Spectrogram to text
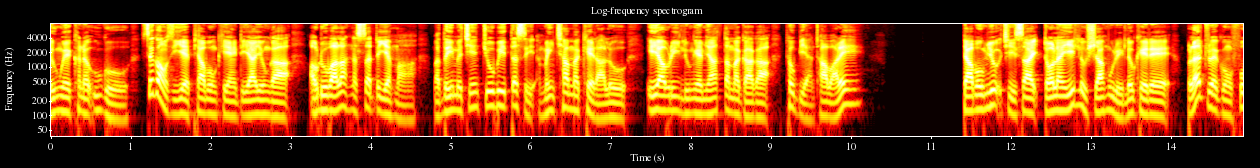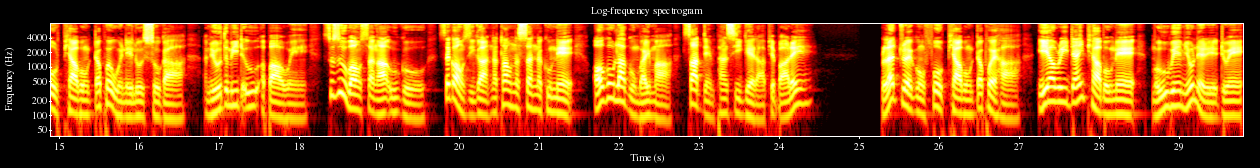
လူငယ်9ဦးကိုစစ်ကောင်စီရဲ့ဖြာပုံခရိုင်တရားရုံးကအော်တိုဘာလ22ရက်မှာမသိမချင်းကြိုးပေးတက်စီအမိန့်ချမှတ်ခဲ့တာလို့ ARD လူငယ်များတမကကထုတ်ပြန်ထားပါတယ်။ ဖြာပုံမြို့အခြေစိုက်ဒေါ်လန်ရေးလှုပ်ရှားမှုတွေလုပ်ခဲ့တဲ့ Blood Dragon Force ဖြာပုံတပ်ဖွဲ့ဝင်တွေလို့ဆိုကာအမျိုးသမီးတဦးအပါအဝင် စုစုပေါင်း15ဦးကိုစစ်ကောင်စီက2022ခုနှစ်ဩဂုတ်လကုန်ပိုင်းမှာစတင်ဖမ်းဆီးခဲ့တာဖြစ်ပါတယ်။ Blood Dragon Force ဖြာပုံတပ်ဖွဲ့ဟာ AR တိုင်းဖြာပုံနဲ့မအူပင်မြို့နယ်တွေအတွင်း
